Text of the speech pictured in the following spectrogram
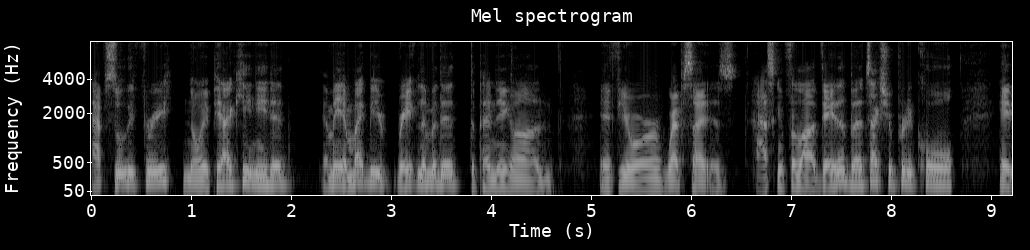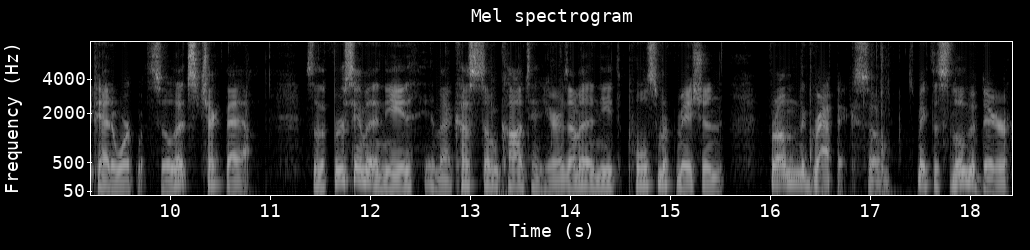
Absolutely free, no API key needed. I mean, it might be rate limited depending on if your website is asking for a lot of data, but it's actually a pretty cool API to work with. So let's check that out. So the first thing I'm going to need in my custom content here is I'm going to need to pull some information from the graphics. So let's make this a little bit bigger.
